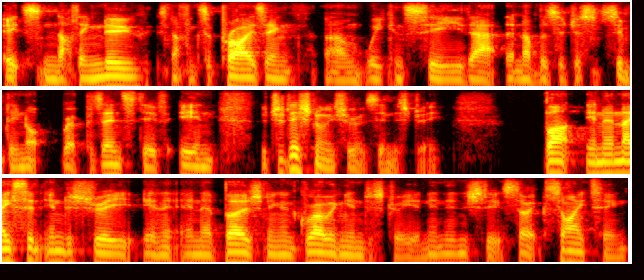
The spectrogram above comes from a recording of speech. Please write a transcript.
It's nothing new, it's nothing surprising. Um, we can see that the numbers are just simply not representative in the traditional insurance industry. But in a nascent industry, in in a burgeoning and growing industry, and in an industry that's so exciting,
